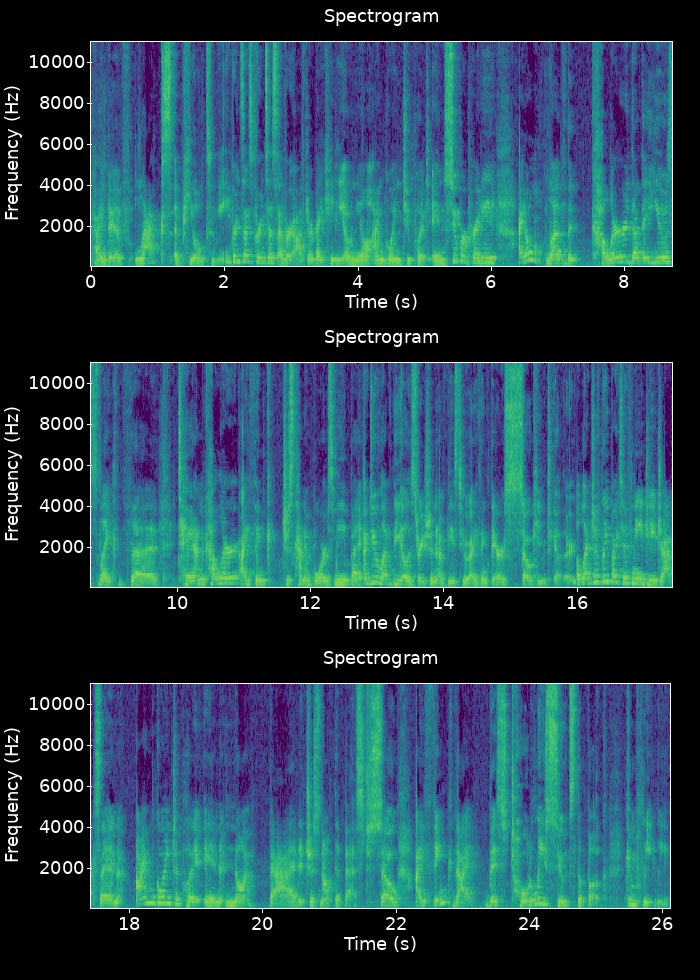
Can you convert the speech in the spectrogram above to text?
kind of lacks appeal to me. Princess Princess Ever After by Katie O'Neill I'm going to put in super pretty. I don't love the color that they used, like the tan color, I think just kind of bores me, but I do love the illustration of these two. I think they are so cute together. Allegedly by Tiffany D. Jackson, I'm going to put in not bad, just not the best. So I think that this totally suits the book completely.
